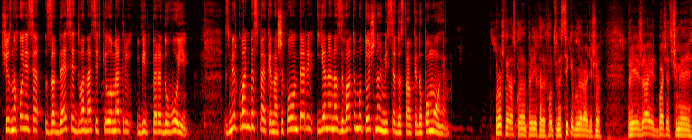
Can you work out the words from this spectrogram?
що знаходяться за 10-12 кілометрів від передової. З міркувань безпеки наших волонтерів я не називатиму точного місця доставки допомоги. Прошлий раз, коли ми приїхали, хлопці настільки були раді, що приїжджають, бачать, що ми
